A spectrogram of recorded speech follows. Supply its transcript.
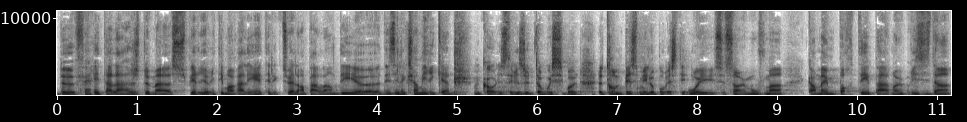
de faire étalage de ma supériorité morale et intellectuelle en parlant des, euh, des élections américaines. Encore les résultats, moi, si bol. Le Trumpisme est là pour rester. Oui, c'est ça, un mouvement quand même porté par un président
